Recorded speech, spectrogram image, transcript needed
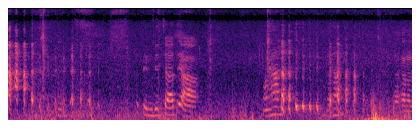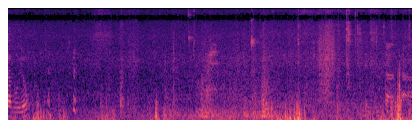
Tindin sa ate ah. Manghang. Nakang labuyo. Tindin sa ate ah.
